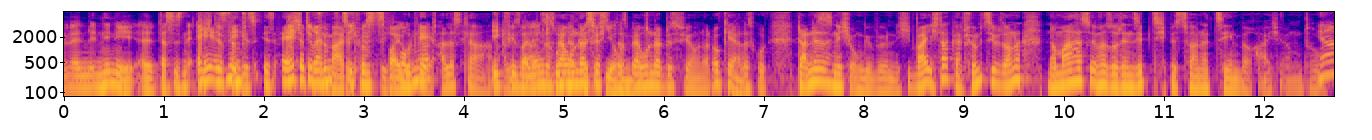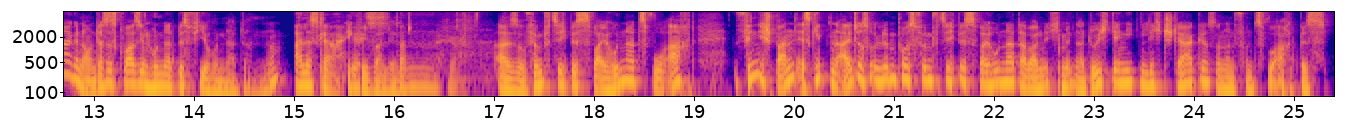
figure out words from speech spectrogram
äh, äh, nee, nee, äh, das ist eine echte, Nee, ist nicht, 50, ist, ist echte, Brennweite 50 bis 50. 200. Okay, alles klar. Äquivalent alles klar. 100 das bis wäre 100 bis, das 400. wäre 100 bis 400. Okay, Genau. alles gut. Dann ist es nicht ungewöhnlich. Weil ich dachte gerade 50 bis 100. Normal hast du immer so den 70 bis 210 Bereich irgendwo. Ja, genau. Und das ist quasi ein 100 bis 400 dann. Ne? Alles klar. Äquivalent. Dann, ja. Also 50 bis 200, 2,8. Finde ich spannend. Es gibt ein altes Olympus 50 bis 200, aber nicht mit einer durchgängigen Lichtstärke, sondern von 2,8 bis,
